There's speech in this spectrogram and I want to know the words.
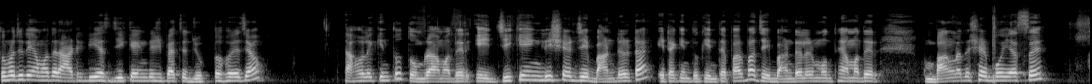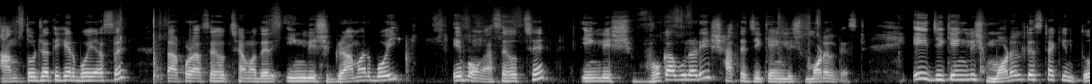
তোমরা যদি আমাদের আরটিডিএস জিকে ইংলিশ ব্যাচে যুক্ত হয়ে যাও, তাহলে কিন্তু তোমরা আমাদের এই জিকে ইংলিশের যে বান্ডেলটা এটা কিন্তু কিনতে পারবা। যে বান্ডেলের মধ্যে আমাদের বাংলাদেশের বই আছে, আন্তর্জাতিকের বই আছে তারপর আছে হচ্ছে আমাদের ইংলিশ গ্রামার বই এবং আছে হচ্ছে ইংলিশ ভোকাবুলারি সাথে জিকে ইংলিশ মডেল টেস্ট এই জিকে ইংলিশ মডেল টেস্টটা কিন্তু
